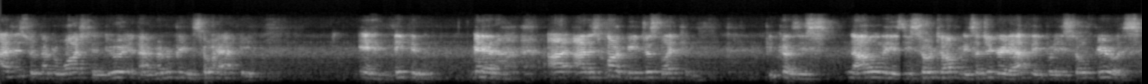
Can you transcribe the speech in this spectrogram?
I just remember watching him do it, and I remember being so happy and thinking, man, I, I just want to be just like him. Because he's not only is he so tough and he's such a great athlete, but he's so fearless.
